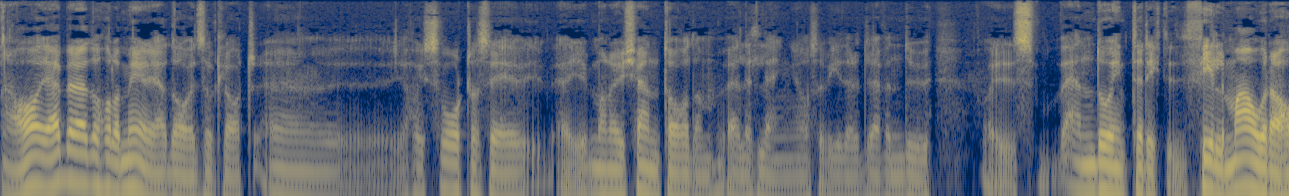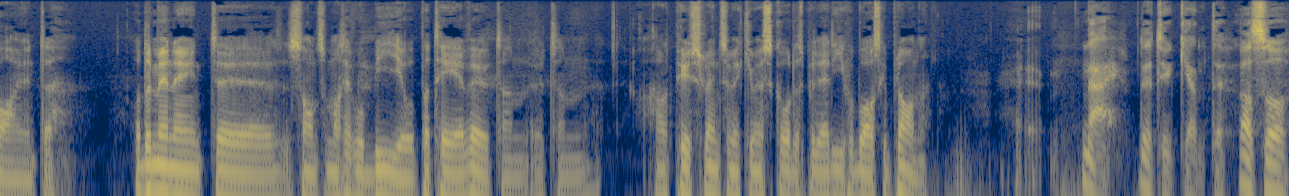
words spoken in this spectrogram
Ja, jag är beredd att hålla med dig David såklart. Eh, jag har ju svårt att se, man har ju känt Adam väldigt länge och så vidare, även du. Ändå inte riktigt, filmaura har han ju inte. Och då menar jag inte sånt som man ser på bio på tv utan, utan han pysslar inte så mycket med skådespeleri på basketplanen. Eh, nej, det tycker jag inte. Alltså,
